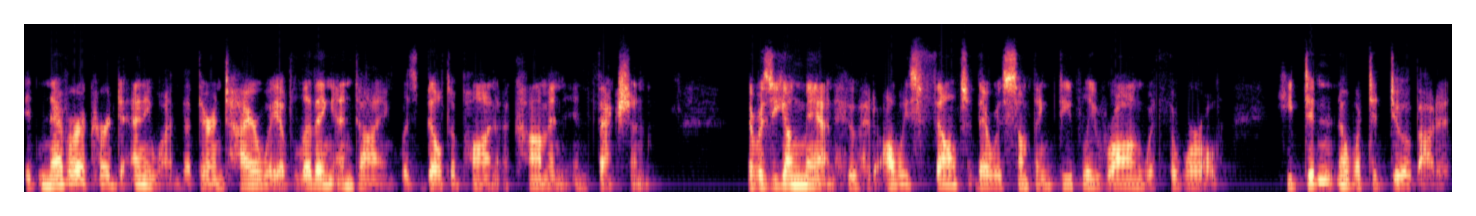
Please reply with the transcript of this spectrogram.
it never occurred to anyone that their entire way of living and dying was built upon a common infection. There was a young man who had always felt there was something deeply wrong with the world. He didn't know what to do about it,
